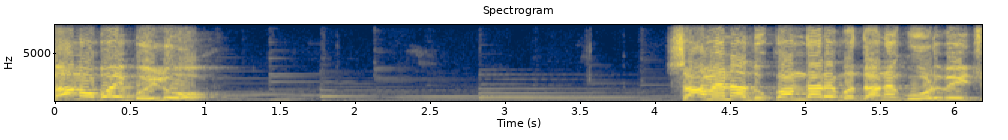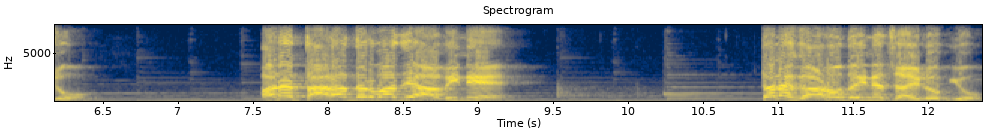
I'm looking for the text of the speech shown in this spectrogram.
નાનો ભાઈ બોલ્યો, સામેના દુકાનદારે બધાને ગોળ વેચ્યો અને તારા દરવાજે આવીને તને ગાળો દઈને જાયલો ગયો.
